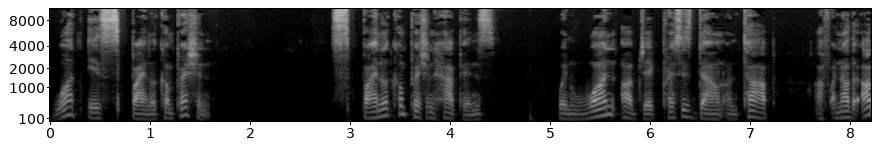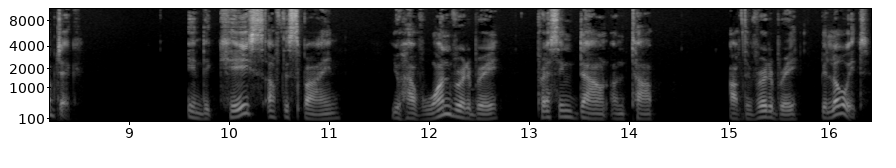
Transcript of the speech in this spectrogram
what is spinal compression? Spinal compression happens when one object presses down on top of another object, In the case of the spine, you have one vertebrae pressing down on top of the vertebrae below it.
